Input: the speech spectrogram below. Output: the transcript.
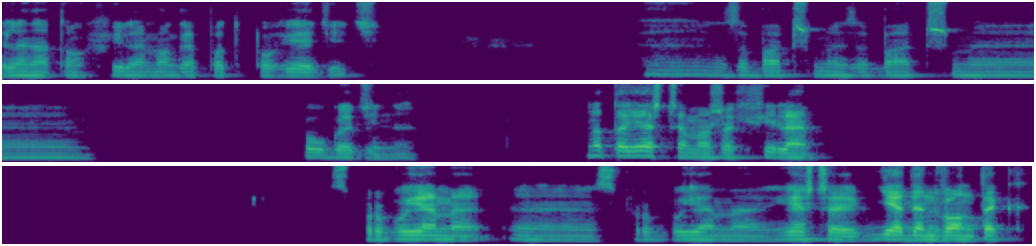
Tyle na tą chwilę mogę podpowiedzieć. E, zobaczmy, zobaczmy pół godziny. No to jeszcze może chwilę spróbujemy, yy, spróbujemy jeszcze jeden wątek.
